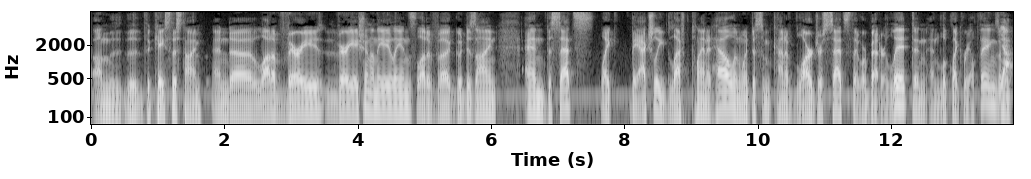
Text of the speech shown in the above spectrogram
on the, the, the case this time, and uh, a lot of vari- variation on the aliens, a lot of uh, good design, and the sets like they actually left Planet Hell and went to some kind of larger sets that were better lit and, and looked like real things. I Yeah. mean,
